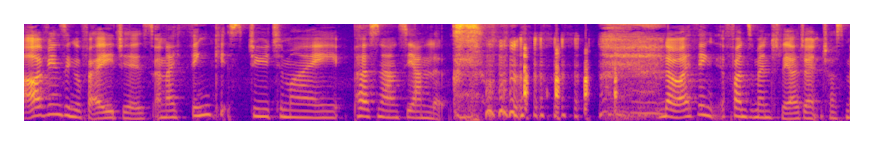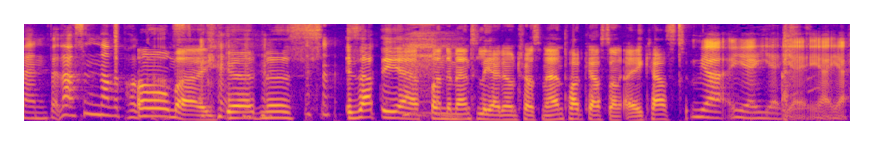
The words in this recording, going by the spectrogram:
I've been single for ages and I think it's due to my personality and looks. no, I think fundamentally I don't trust men, but that's another podcast. Oh my goodness. Is that the uh, fundamentally I Don't Trust Men podcast on ACAST? Yeah, yeah, yeah, yeah, yeah, yeah.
